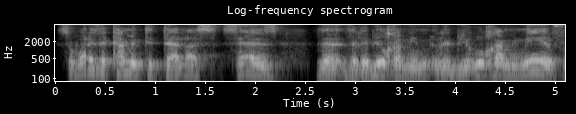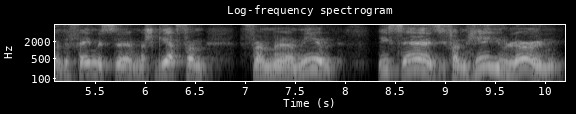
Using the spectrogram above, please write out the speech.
So what is it coming to tell us? Says the the Rabbi Yerucham Mir for the famous uh, Mashgiach from from uh, Mir. He says from here you learn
